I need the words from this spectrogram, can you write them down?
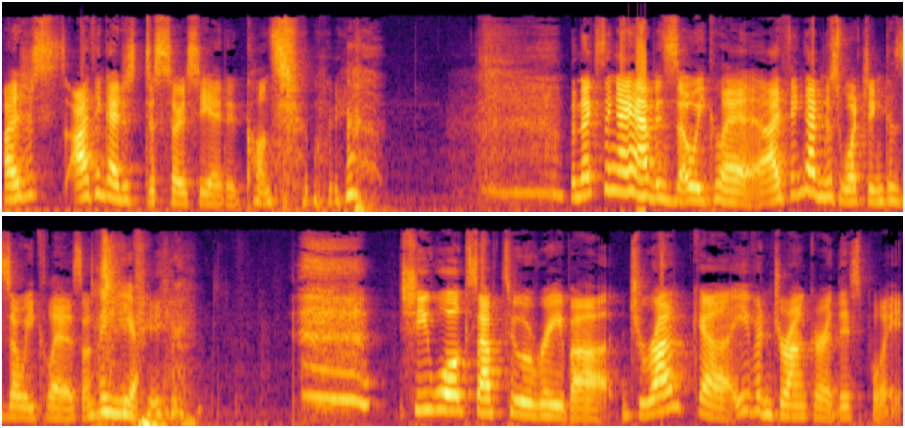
I just, I think I just dissociated constantly. the next thing I have is Zoe Claire. I think I'm just watching because Zoe Claire's on TV. she walks up to Ariba, drunker, even drunker at this point,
